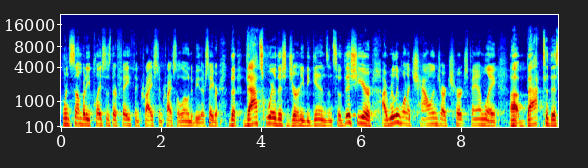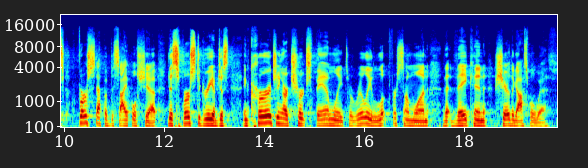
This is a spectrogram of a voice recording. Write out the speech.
when somebody places their faith in Christ and Christ alone to be their Savior. The, that's where this journey begins. And so this year, I really want to challenge our church family uh, back to this first step of discipleship, this first degree of just encouraging our church family to really look for someone that they can share the gospel with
